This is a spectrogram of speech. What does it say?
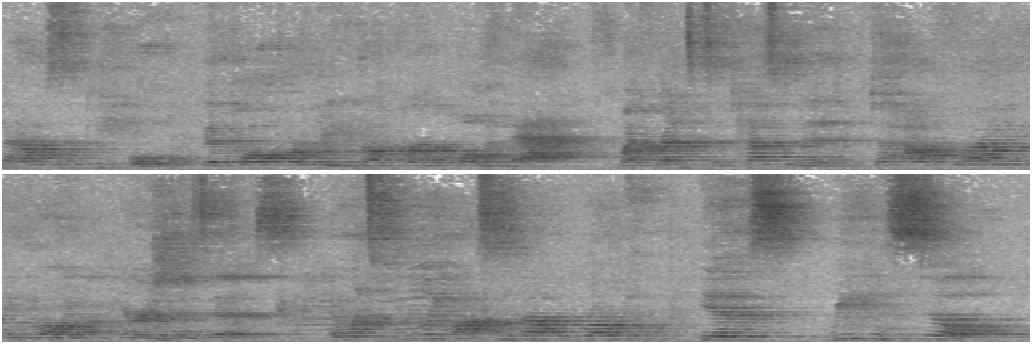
14,000 people that call Our Lady Mount Carmel home. And that, my friends, is a testament to how thriving and growing a parish this is. And what's really awesome about the growth is we can still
